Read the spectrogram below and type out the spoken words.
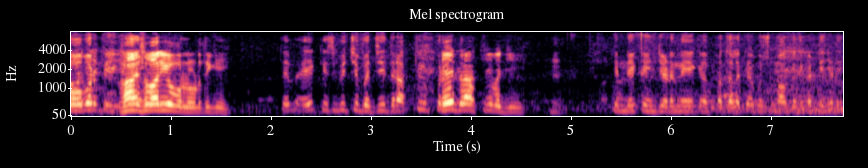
ਓਵਰ 30 ਹਾਂ ਸਵਾਰੀ ਓਵਰਲੋਡ ਦੀ ਗਈ ਤੇ ਇਹ ਕਿਸ ਵਿੱਚ ਵੱਜੀ ਦਰਖਤ ਦੇ ਉੱਪਰ? ਇਹ ਦਰਖਤ 'ਚ ਵੱਜੀ। ਹੂੰ। ਕਿੰਨੇ ਕੁ ਇੰਜਰਡ ਨੇ ਕਿ ਪਤਾ ਲੱਗਿਆ ਕੁਝ ਮੌਕੇ ਦੀ ਕੱਟੀ ਜਿਹੜੀ?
